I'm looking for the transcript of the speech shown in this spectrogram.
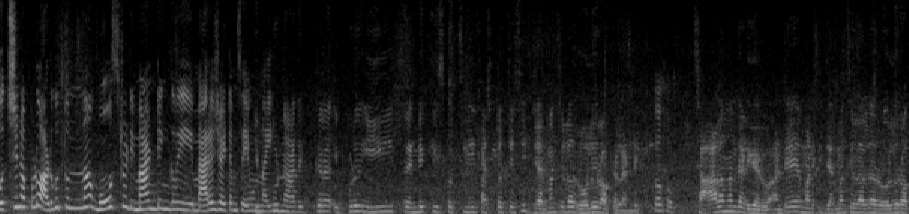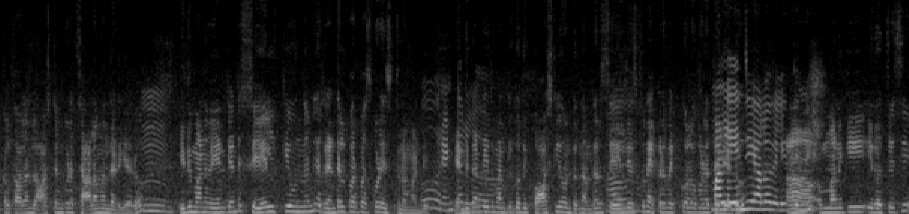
వచ్చినప్పుడు అడుగుతున్న మోస్ట్ డిమాండింగ్ మ్యారేజ్ ఐటమ్స్ ఏమున్నాయి? ఇప్పుడు నా దగ్గర ఇప్పుడు ఈ ట్రెండ్కి తీసుకొచ్చిన ఫస్ట్ వచ్చేసి జర్మన్ సిల్వర్ రోలు రాకల్ అండి. చాలా మంది అడిగారు. అంటే మనకి జర్మన్ సిల్వర్లో రోలు రాకల్ కావాలని లాస్ట్ టైం కూడా చాలా మంది అడిగారు. ఇది మనం ఏంటి అంటే సేల్కి ఉందండి రెంటల్ పర్పస్ కూడా ఇస్తున్నామండి. ఓ, rental. ఎందుకంటే ఇది మనకి కొద్దిగా కాస్ట్లీ ఉంటుంది. అందరూ సేల్ చేసుకుని ఎక్కడ పెట్టుకోవాలో కూడా తెలియదు. మనకి ఇది వచ్చేసి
